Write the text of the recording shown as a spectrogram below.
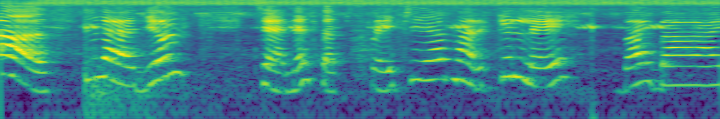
us. Channel subscribe ചെയ്യാൻ മറക്കല്ലേ? ബൈ ബൈ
